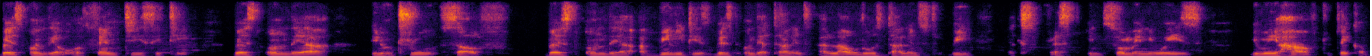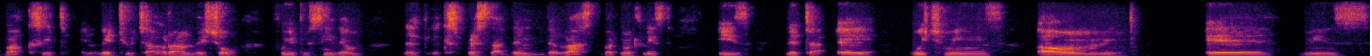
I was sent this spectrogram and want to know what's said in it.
based on their authenticity, based on their you know true self, based on their abilities, based on their talents. Allow those talents to be expressed in so many ways. You may have to take a back seat and let your child run the show for you to see them like express that. Then the last but not least is letter A, which means um, A means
